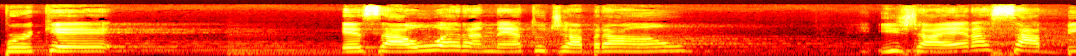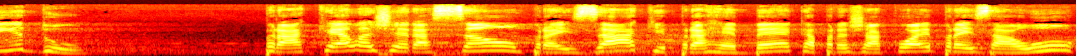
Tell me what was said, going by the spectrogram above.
Porque Esaú era neto de Abraão e já era sabido para aquela geração, para Isaac, para Rebeca, para Jacó e para Esaú,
